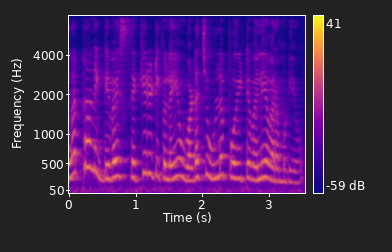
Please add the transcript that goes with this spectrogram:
எலக்ட்ரானிக் டிவைஸ் செக்யூரிட்டிக்குள்ளேயும் உடச்சி உள்ளே போயிட்டு வெளியே வர முடியும்.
